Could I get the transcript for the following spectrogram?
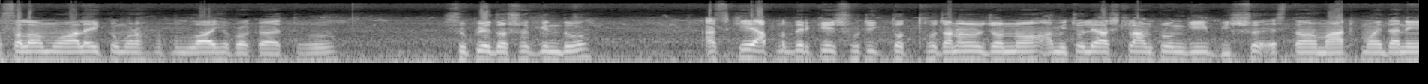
আসসালামু আলাইকুম রহমতুল্লাহ বরকাত সুপ্রিয় দর্শক বিন্দু আজকে আপনাদেরকে সঠিক তথ্য জানানোর জন্য আমি চলে আসলাম টঙ্গী বিশ্ব ইস্তেমার মাঠ ময়দানে।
